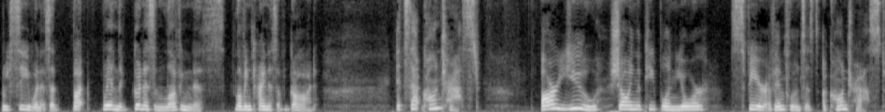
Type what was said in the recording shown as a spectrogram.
we see when it said, but when the goodness and lovingness, loving kindness of God. It's that contrast. Are you showing the people in your sphere of influences a contrast?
